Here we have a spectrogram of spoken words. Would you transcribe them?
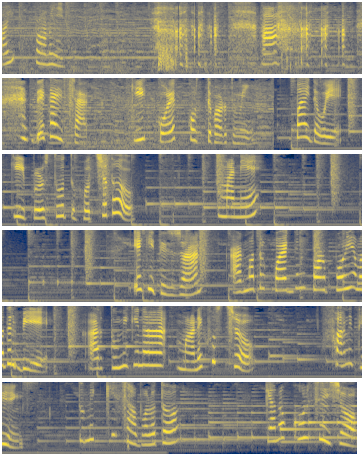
আই প্রমিস দেখাই, স্যার। কি করে করতে পারো তুমি? বাই দ্য ওয়ে কি প্রস্তুত হচ্ছে তো? মানে? এ কি তেজান আর মাত্র কয়েকদিন পর পরই আমাদের বিয়ে। আর তুমি কি না মানে খুঁজছো? ফানি থিংস তুমি বলো তো? কেন করছ এসব?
